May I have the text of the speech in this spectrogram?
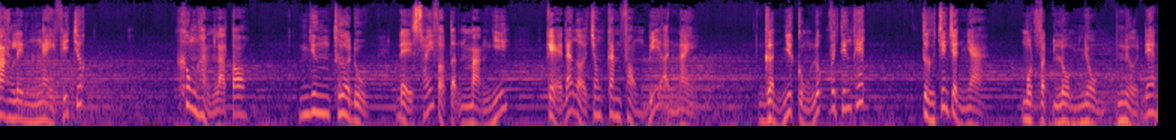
Vang lên ngay phía trước. Không hẳn là to nhưng thừa đủ Để xoáy vào tận màng nhĩ, Kẻ đang ở trong căn phòng bí ẩn này. Gần như cùng lúc với tiếng thét, Từ trên trần nhà, Một vật lồm nhồm, Nửa đen,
